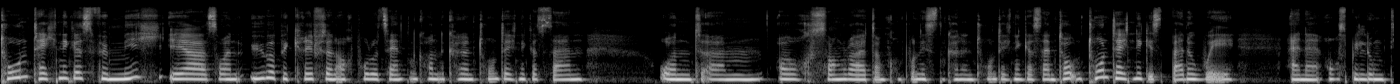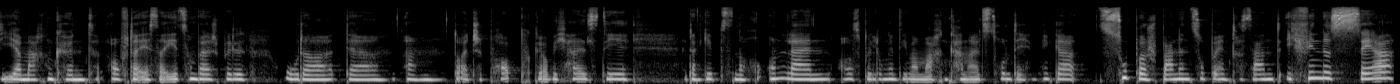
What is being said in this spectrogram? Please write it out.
Tontechniker ist für mich eher so ein Überbegriff, denn auch Produzenten können Tontechniker sein und ähm, auch Songwriter und Komponisten können Tontechniker sein. Tontechnik ist, by the way, eine Ausbildung, die ihr machen könnt auf der SAE zum Beispiel oder der ähm, Deutsche Pop, glaube ich, heißt die. Dann gibt es noch Online-Ausbildungen, die man machen kann als Tontechniker. Super spannend, super interessant. Ich finde es sehr,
